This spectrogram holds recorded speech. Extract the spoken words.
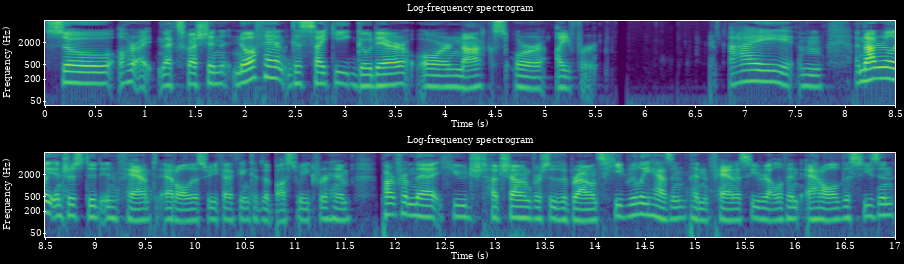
So, all right, next question: Noah Fant, Gesicki, Goedert, or Knox or Eifert? I am I'm not really interested in Fant at all this week. I think it's a bust week for him. Apart from that huge touchdown versus the Browns, he really hasn't been fantasy relevant at all this season.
